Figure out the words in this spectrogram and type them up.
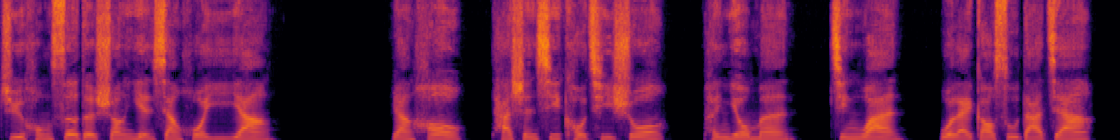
橘红色的双眼像火一样。然后他深吸口气说：“朋友们，今晚。”我来告诉大家，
